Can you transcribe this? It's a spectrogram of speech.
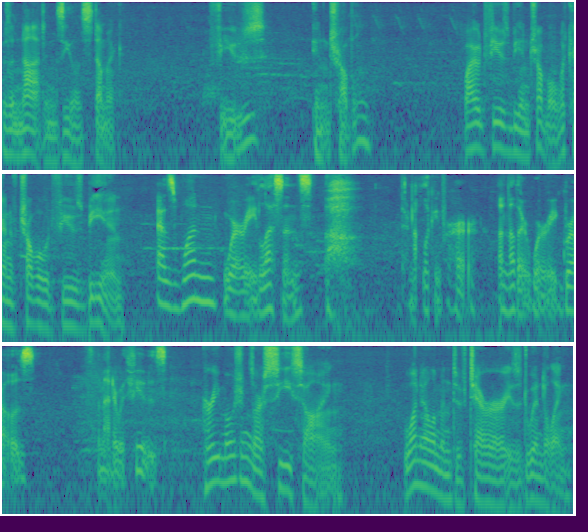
Was a knot in Zila's stomach. Fuse? In trouble? Why would Fuse be in trouble? What kind of trouble would Fuse be in? As one worry lessens, ugh, they're not looking for her. Another worry grows. What's the matter with Fuse? Her emotions are seesawing. One element of terror is dwindling.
